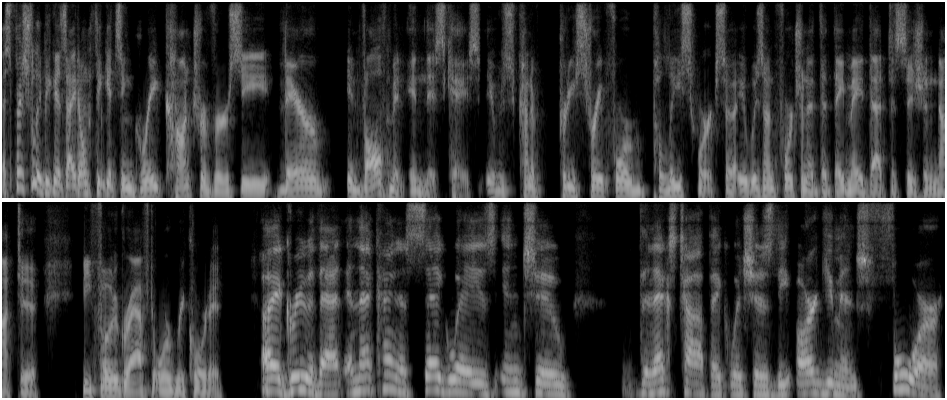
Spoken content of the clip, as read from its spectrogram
especially because I don't think it's in great controversy their involvement in this case. It was kind of pretty straightforward police work. So it was unfortunate that they made that decision not to be photographed or recorded. I agree with that. And that kind of segues into the next topic, which is the arguments for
